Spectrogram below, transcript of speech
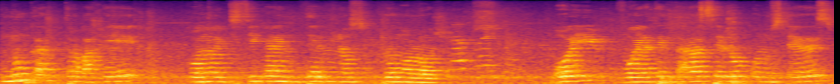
nunca trabajé con Oitistica en términos cronológicos. Hoy voy a intentar hacerlo con ustedes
